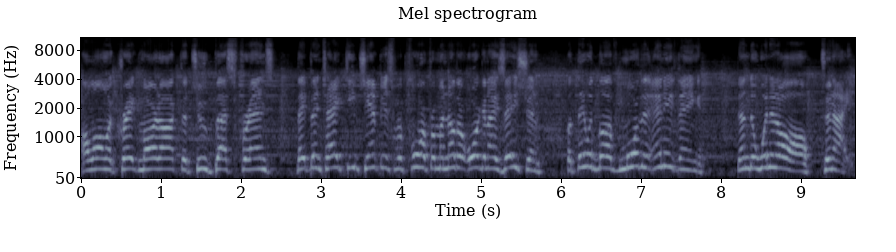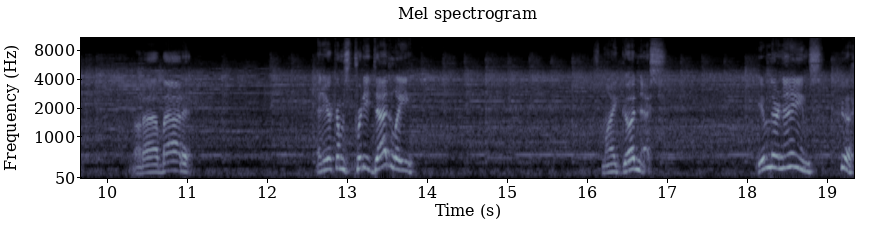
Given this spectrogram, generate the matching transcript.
along with Craig Marduk, the two best friends. They've been tag team champions before from another organization, but they would love more than anything than to win it all tonight. No doubt about it. And here comes Pretty Deadly. It's My goodness. Even their names. At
